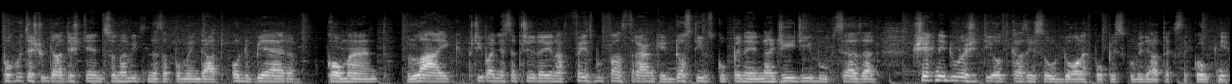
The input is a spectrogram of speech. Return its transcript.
Pokud chceš udělat ještě něco navíc, nezapomeň dát odběr, koment, like, případně se přidej na Facebook fan stránky, do Steam skupiny, na ggbook.cz. Všechny důležité odkazy jsou dole v popisku videa, tak se koukni.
